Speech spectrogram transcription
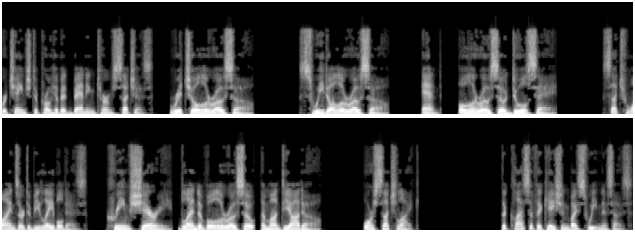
were changed to prohibit banning terms such as rich oloroso, sweet oloroso, and Oloroso dulce. Such wines are to be labeled as cream sherry, blend of Oloroso, Amontillado, or such like. The classification by sweetness is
